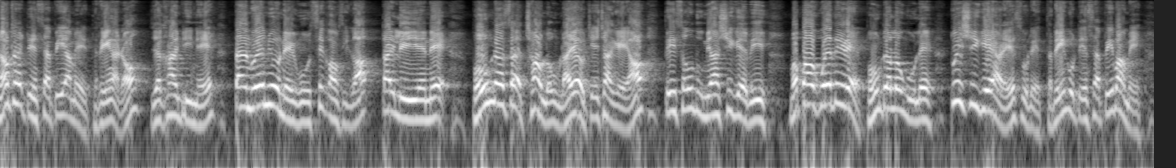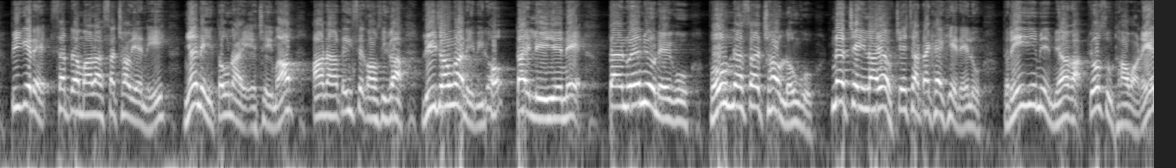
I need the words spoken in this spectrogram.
နောက်ထပ်တင်ဆက်ပေးရမယ့်သတင်းကတော့ရခိုင်ပြည်နယ်တန်တွဲမြို့နယ်ကိုစစ်ကောင်စီကတိုက်လေရင်နဲ့ဘုံ26လုံးလာရောက်ကျဲချခဲ့အောင်တေဆုံးသူများရှိခဲ့ပြီးမပေါက်ကွဲသေးတဲ့ဘုံတစ်လုံးကိုလည်းတွေ့ရှိခဲ့ရတယ်ဆိုတဲ့သတင်းကိုတင်ဆက်ပေးပါမယ်။ပြီးခဲ့တဲ့စက်တင်ဘာလ16ရက်နေ့ညနေ3နာရီအချိန်မှာအာနာသိန်းစစ်ကောင်စီကလေကြောင်းကနေပြီးတော့တိုက်လေရင်နဲ့တန်တွဲမြို့နယ်ကိုဘုံ26လုံးကိုနှစ်ကြိမ်လာရောက်ကျဲချတိုက်ခိုက်ခဲ့တယ်လို့သတင်းရင်းမြစ်များကပြောဆိုထားပါတယ်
